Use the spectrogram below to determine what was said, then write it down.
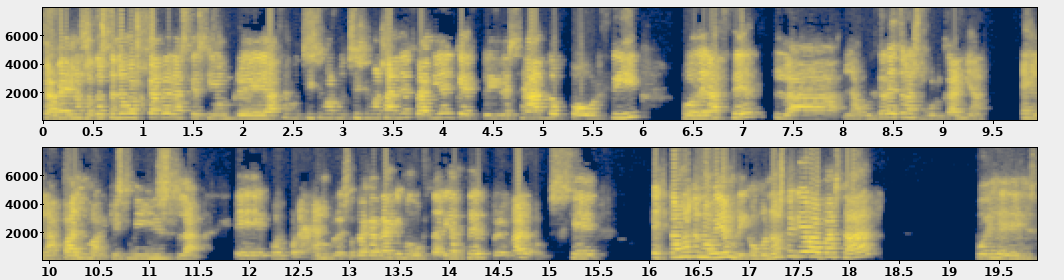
Claro, nosotros tenemos carreras que siempre, hace muchísimos, muchísimos años también, que estoy deseando por fin poder hacer la, la Ultra de Transvulcania en La Palma, que es mi isla. Eh, pues por ejemplo, es otra carrera que me gustaría hacer, pero claro, es estamos en noviembre y como no sé qué va a pasar, Pues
